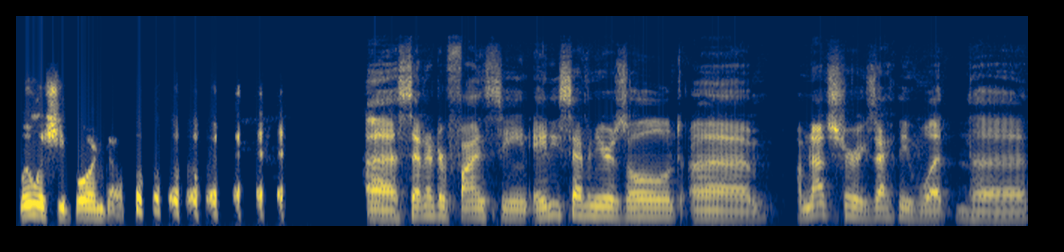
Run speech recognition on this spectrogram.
when was she born though? Uh, Senator Feinstein, 87 years old. Um, I'm not sure exactly what the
